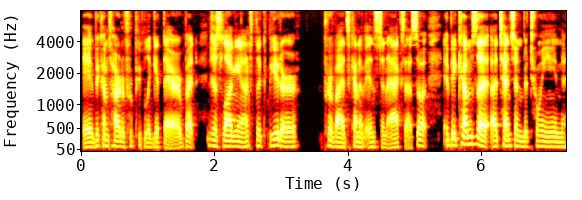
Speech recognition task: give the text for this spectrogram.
It becomes harder for people to get there. But just logging onto the computer provides kind of instant access. So it becomes a, a, tension between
